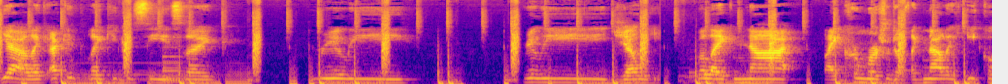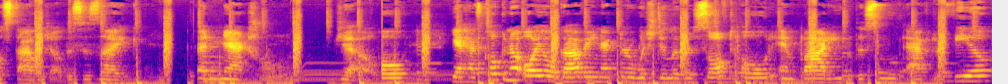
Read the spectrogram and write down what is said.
yeah, like I could like you can see it's like really really jelly but like not like commercial gel like not like eco style gel this is like a natural gel yeah, it has coconut oil, agave nectar, which delivers soft hold and body with a smooth after feel.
